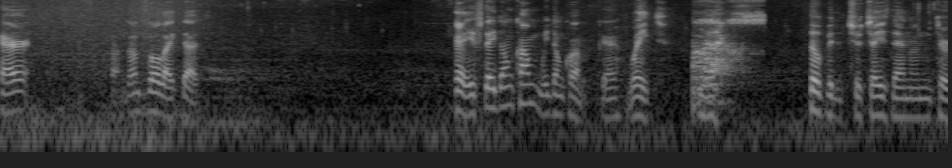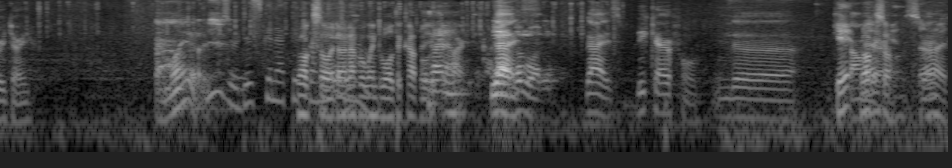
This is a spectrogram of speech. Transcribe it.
care. don't- Don't go like that. Okay, if they don't come, we don't come. Okay, wait. Yeah. Stupid to chase them on territory. Moios. User disconnected Roxo, I don't have a wind wall to cover you. Yeah, Guys. don't. Guys, be careful in the. Get Down. Roxo inside.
